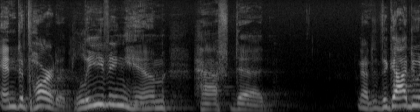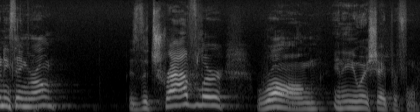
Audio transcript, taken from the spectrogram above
and departed, leaving him half dead. Now, did the guy do anything wrong? Is the traveler wrong in any way, shape, or form?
